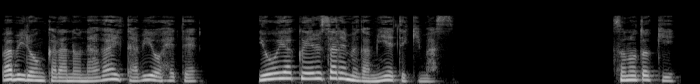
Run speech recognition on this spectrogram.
バビロンからの長い旅を経て、ようやくエルサレムが見えてきます。その時、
